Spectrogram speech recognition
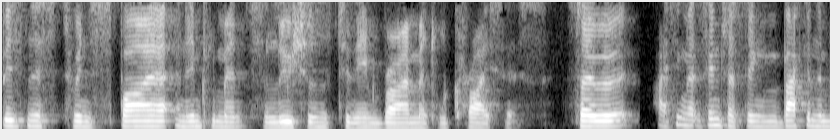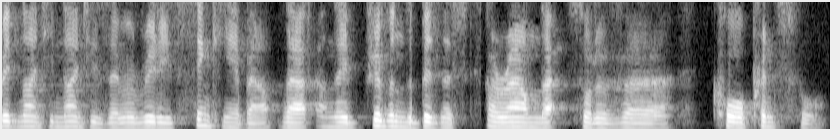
business to inspire and implement solutions to the environmental crisis. So I think that's interesting. Back in the mid 1990s, they were really thinking about that, and they've driven the business around that sort of uh, core principle.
